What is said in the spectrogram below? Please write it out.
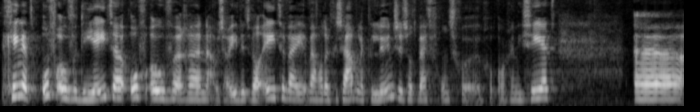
ging het of over diëten of over, uh, nou, zou je dit wel eten? Wij, wij hadden gezamenlijke lunch, dus dat werd voor ons georganiseerd. Uh,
